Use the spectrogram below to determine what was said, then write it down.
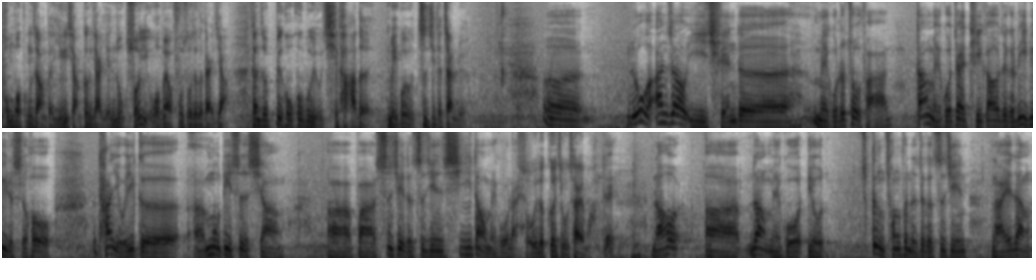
通货膨胀的影响更加严重，所以我们要付出这个代价。但是背后会不会有其他的？美国有自己的战略？呃，如果按照以前的美国的做法，当美国在提高这个利率的时候，它有一个呃目的是想啊、呃、把世界的资金吸到美国来，所谓的割韭菜嘛。对，然后啊、呃、让美国有更充分的这个资金来让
